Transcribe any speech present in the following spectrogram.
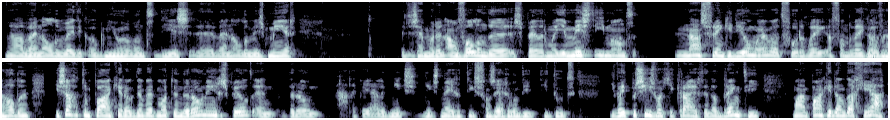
Ja, Wijnaldum weet ik ook niet hoor, want die is, eh Wijnaldum is meer het is zeg maar een aanvallende speler, maar je mist iemand naast Frenkie de Jong, hè, het vorige week van de week Ja. over hadden. Je zag het een paar keer ook. Dan werd Martin de Roon ingespeeld en de Roon, ja, daar kun je eigenlijk niks, niks negatiefs van zeggen, want die, die doet, je weet precies wat je krijgt en dat brengt hij. Maar een paar keer dan dacht je, ja,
